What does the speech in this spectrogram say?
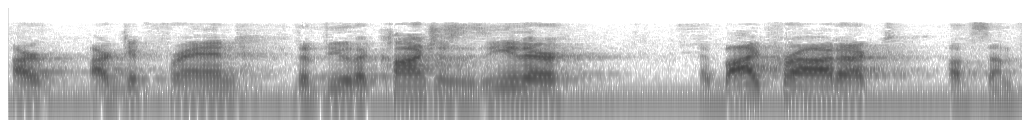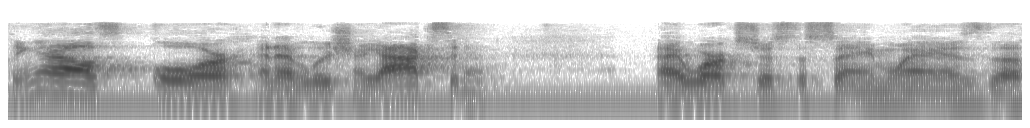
our, our good friend, the view that consciousness is either a byproduct of something else or an evolutionary accident. It works just the same way as the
